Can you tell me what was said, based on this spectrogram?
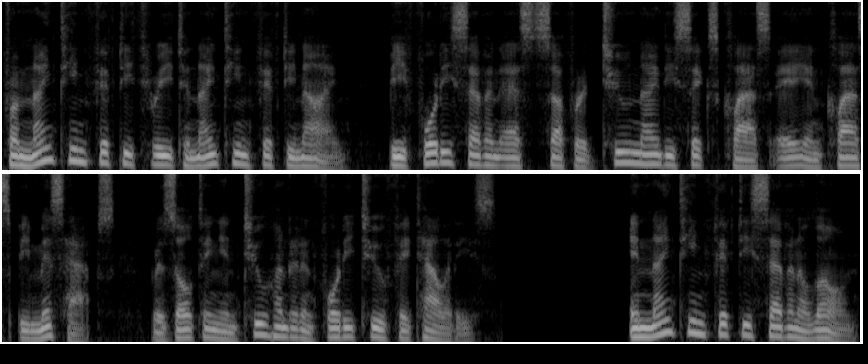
From 1953 to 1959, B-47S suffered 296 Class A and Class B mishaps, resulting in 242 fatalities. In 1957 alone,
